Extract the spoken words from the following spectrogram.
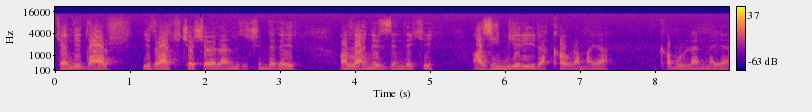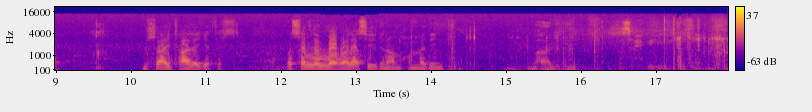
kendi dar idrak çerçevelerimiz içinde değil, Allah nezdindeki azim yeriyle kavramaya, kabullenmeye müsait hale getirsin. Ve sallallahu ala seyyidina Muhammedin ve alihi ve sahbihi.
